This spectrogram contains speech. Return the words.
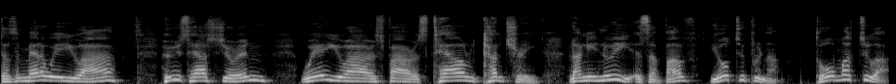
Doesn't matter where you are whose house you're in, where you are as far as town, country. Rangi Nui is above, your tupuna. Tō matua,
